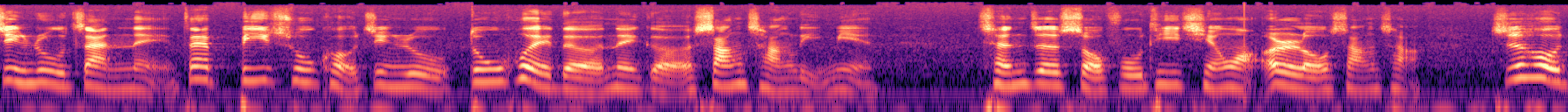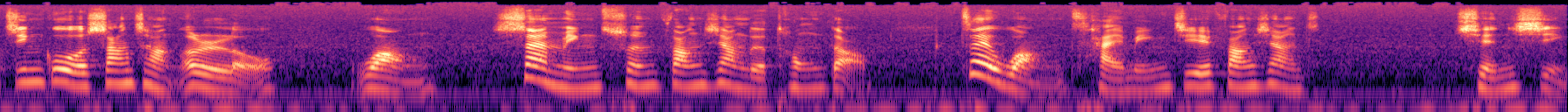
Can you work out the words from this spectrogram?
进入站内，在 B 出口进入都会的那个商场里面，乘着手扶梯前往二楼商场，之后经过商场二楼往善明村方向的通道，再往彩明街方向。前行，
